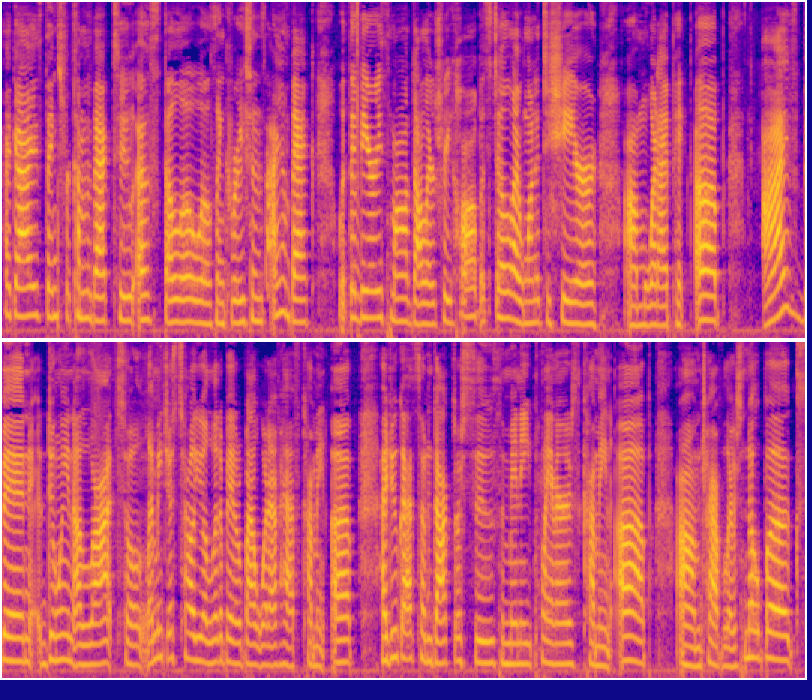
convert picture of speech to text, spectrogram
Hi guys, thanks for coming back to Estella Wilson Creations. I am back with a very small Dollar Tree haul, but still I wanted to share um, what I picked up. I've been doing a lot, so let me just tell you a little bit about what I have coming up. I do got some Dr. Seuss mini planners coming up, um, Traveler's Notebooks,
